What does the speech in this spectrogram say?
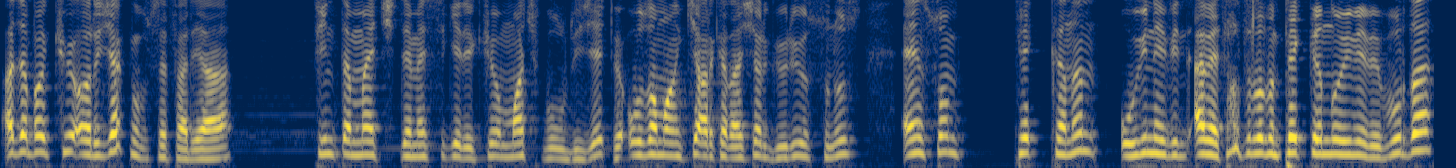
Acaba köy arayacak mı bu sefer ya? Find the match demesi gerekiyor. Maç bul diyecek. Ve o zamanki arkadaşlar görüyorsunuz. En son Pekka'nın oyun evinde. Evet hatırladım Pekka'nın oyun evi. Burada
